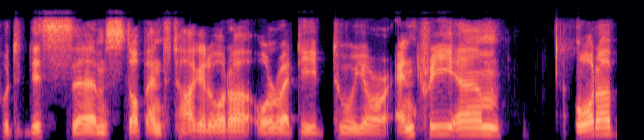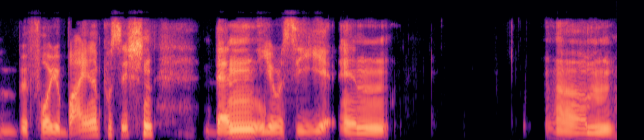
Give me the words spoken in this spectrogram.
put this um, stop and target order already to your entry um, order before you buy in a position, then you see in um,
